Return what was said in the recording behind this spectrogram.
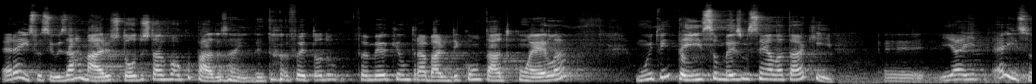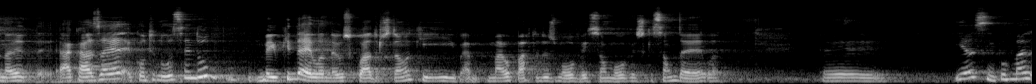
era isso, assim, os armários todos estavam ocupados ainda. Então foi todo, foi meio que um trabalho de contato com ela, muito intenso, mesmo sem ela estar aqui. É, e aí é isso, né? A casa é, continua sendo meio que dela, né? Os quadros estão aqui, a maior parte dos móveis são móveis que são dela. É, e assim, por mais,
